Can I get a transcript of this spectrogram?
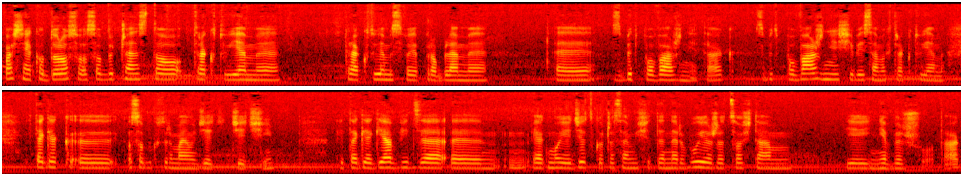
właśnie jako dorosłe osoby często traktujemy, traktujemy swoje problemy e, zbyt poważnie, tak? Zbyt poważnie siebie samych traktujemy. I tak jak e, osoby, które mają dzie dzieci, i tak jak ja widzę, e, jak moje dziecko czasami się denerwuje, że coś tam jej nie wyszło, tak?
